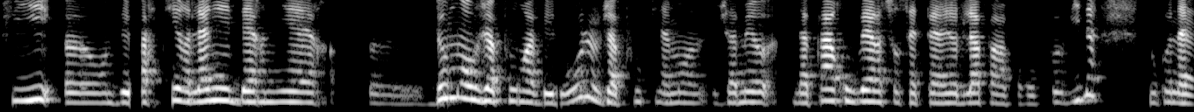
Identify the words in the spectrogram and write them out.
puis, on devait partir l'année dernière deux mois au Japon à vélo. Le Japon, finalement, jamais n'a pas rouvert sur cette période-là par rapport au Covid. Donc, on a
